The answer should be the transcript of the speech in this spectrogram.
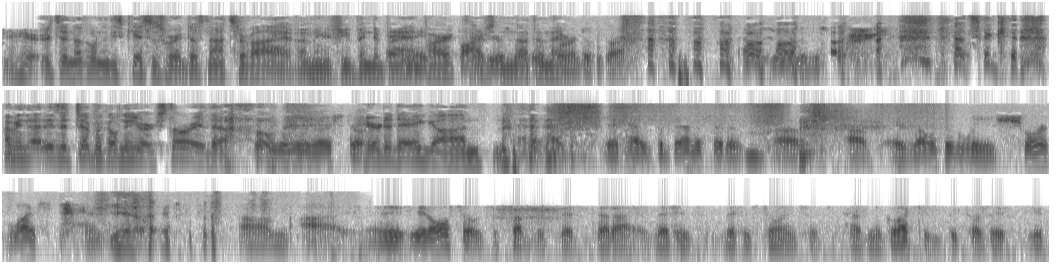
Here, It's another one of these cases where it does not survive. I mean, if you've been to Bryant Park, there's nothing there. burned to the ground. That was the end of the story. That's a good, I mean, that is a typical New York story, though. New York story. Here today, gone. and it has, it has the benefit of, of, of a relatively short lifespan. Yeah. So, um, uh, and it, it also is a subject that that, I, that, his, that historians have, have neglected because it, it's,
